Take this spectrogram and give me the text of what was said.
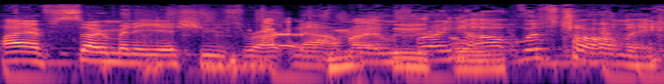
I have so many issues right now. Then bring it up with Tommy.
